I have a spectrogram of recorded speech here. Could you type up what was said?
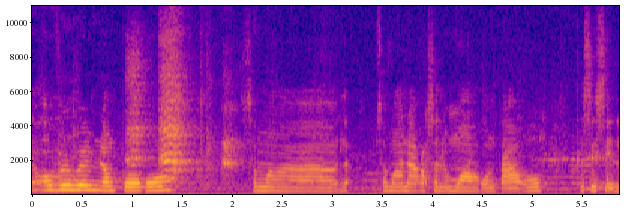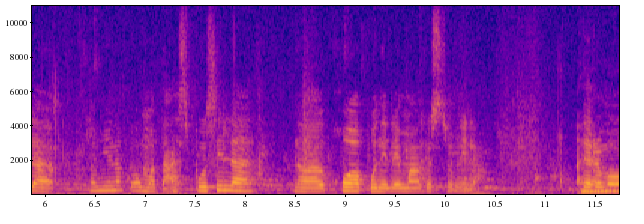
na-overwhelm lang po ako sa mga sa mga nakasalumuhan kong tao. Kasi sila, alam niyo na po, mataas po sila. Nakuha po nila yung mga gusto nila. Pero, Alam mo,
